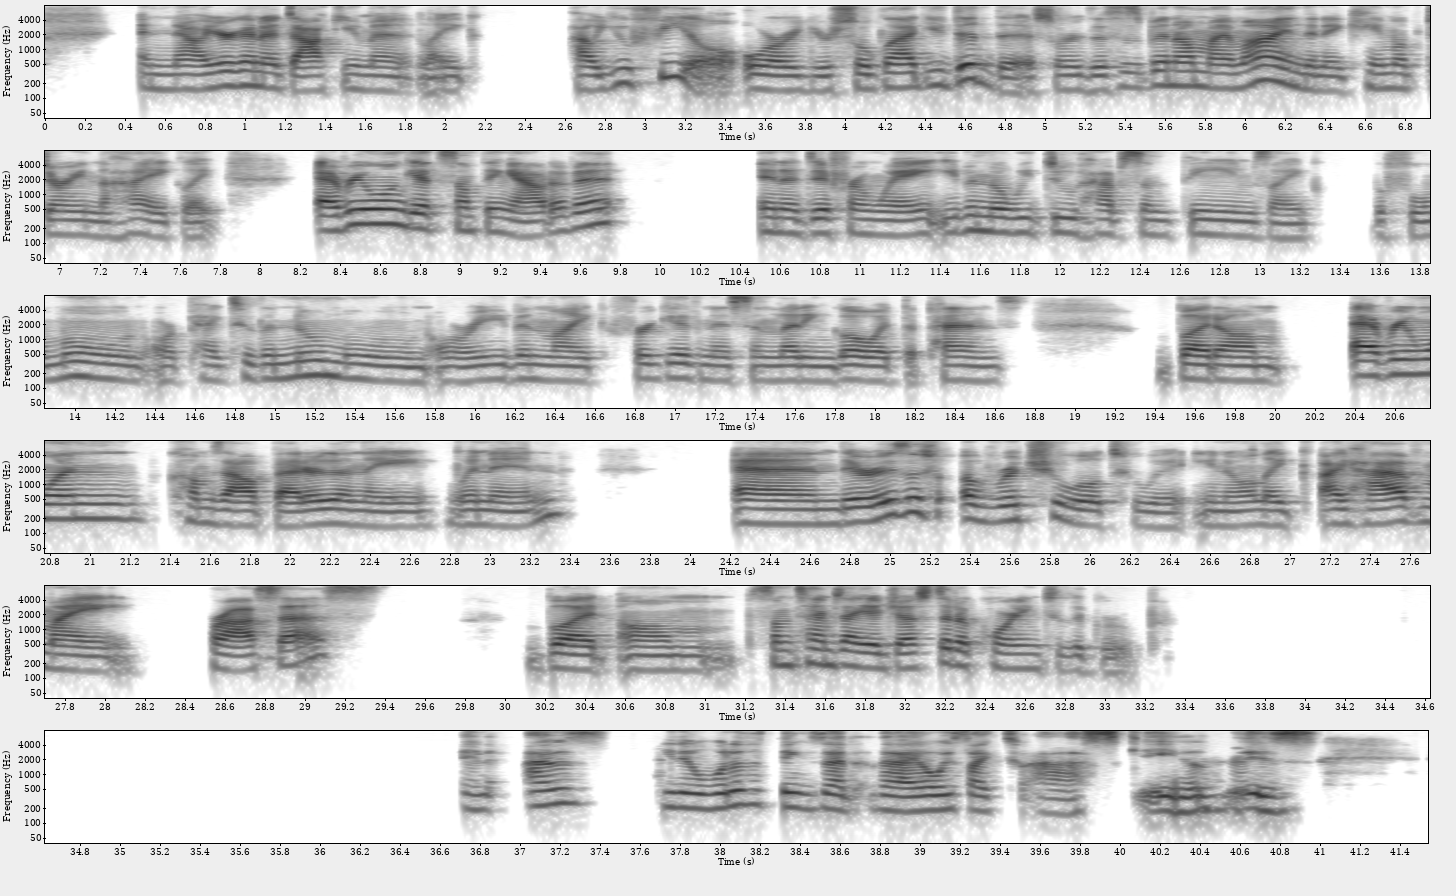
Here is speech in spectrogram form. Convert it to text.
and now you're going to document like how you feel or you're so glad you did this or this has been on my mind and it came up during the hike. Like everyone gets something out of it in a different way, even though we do have some themes like the full moon or peg to the new moon or even like forgiveness and letting go. It depends. But um everyone comes out better than they went in. And there is a, a ritual to it, you know, like I have my process, but um sometimes I adjust it according to the group. And I was you know one of the things that, that i always like to ask you know mm-hmm. is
